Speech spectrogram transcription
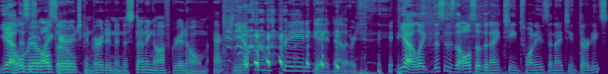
Yeah, Old this is railway also- carriage converted into stunning off-grid home. Actually, Yep. sounds pretty good now that we're. yeah, like this is the also the 1920s and 1930s,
